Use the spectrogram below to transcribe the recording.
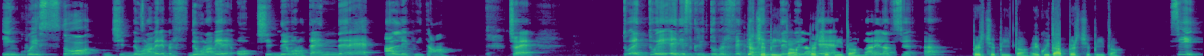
in questo ci devono avere, devono avere o devono tendere all'equità. Cioè, tu, eh, tu hai descritto perfettamente percepita, quella percepita. che è una relazione... Eh? Percepita, equità percepita. Sì,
